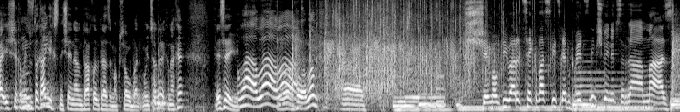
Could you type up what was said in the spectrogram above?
აი შეხა მე ზუსტად აგიხსნი შენ ანუ დაახლოებით რაზე მაქვს საუბარი? მოიცადე ხ ნახე. ესე იგი. ვა ვა ვა. ხო აბა შემოვდივარ ცეკვას ვიწებ გვერდს მიმშვენებს რამაზი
